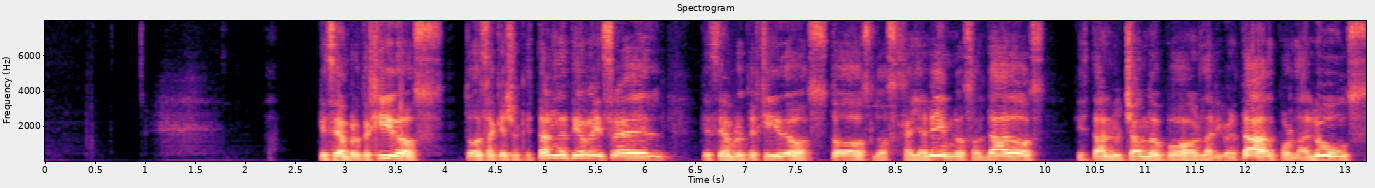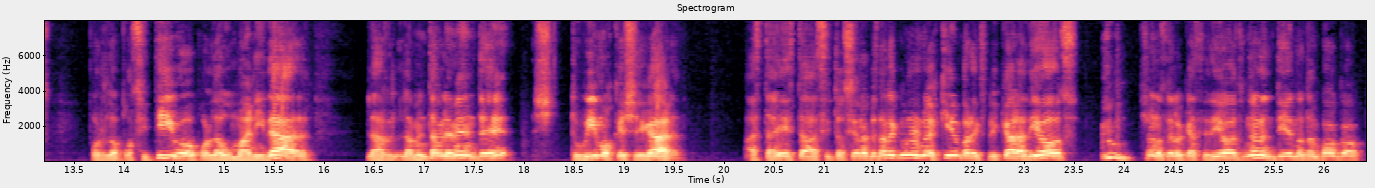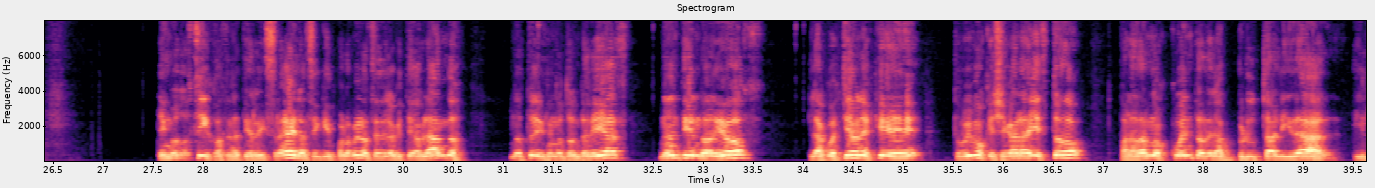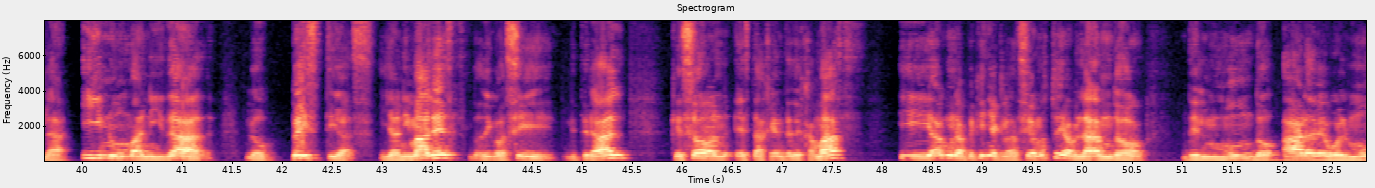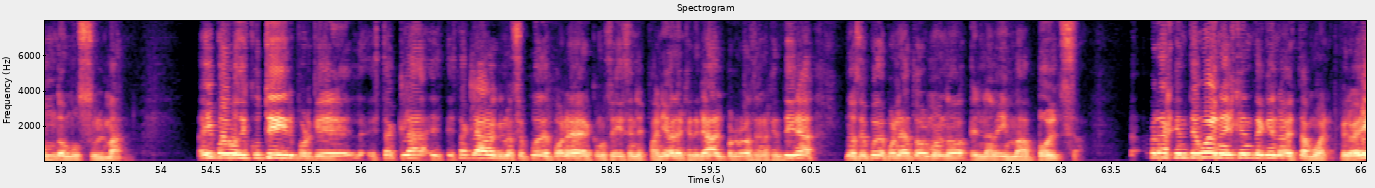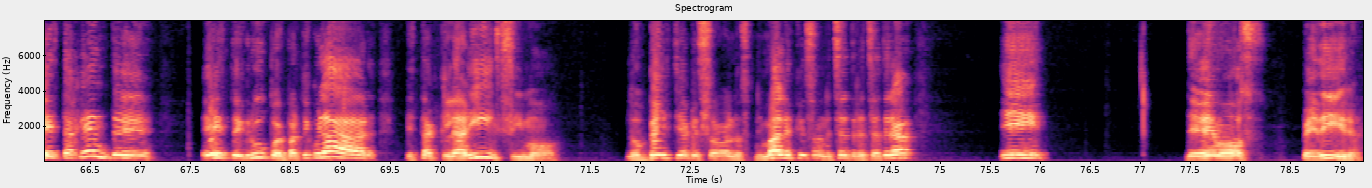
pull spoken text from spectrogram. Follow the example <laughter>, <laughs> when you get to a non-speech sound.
que sean protegidos todos aquellos que están en la tierra de Israel, que sean protegidos todos los Hayalim, los soldados que están luchando por la libertad, por la luz, por lo positivo, por la humanidad. lamentablemente tuvimos que llegar hasta esta situación, a pesar de que uno no es quien para explicar a Dios, <clears throat> yo no sé lo que hace Dios, no lo entiendo tampoco. Tengo dos hijos en la tierra de Israel, así que por lo menos sé de lo que estoy hablando. No estoy diciendo tonterías. No entiendo a Dios. La cuestión es que tuvimos que llegar a esto para darnos cuenta de la brutalidad y la inhumanidad, los bestias y animales, lo digo así literal, que son esta gente de Hamas. Y hago una pequeña aclaración, no estoy hablando del mundo árabe o el mundo musulmán. Ahí podemos discutir porque está, claro que no se puede poner, como se dice en español en general, por lo menos en Argentina, no se puede poner a todo el mundo en la misma bolsa. Habrá gente buena y gente que no es tan buena. Pero esta gente, este grupo en particular, está clarísimo los bestias que son, los animales que son, etcétera, etcétera. Y debemos pedir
